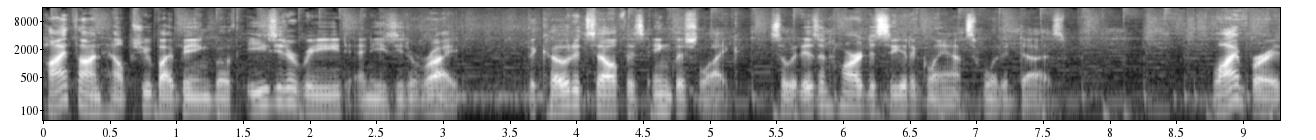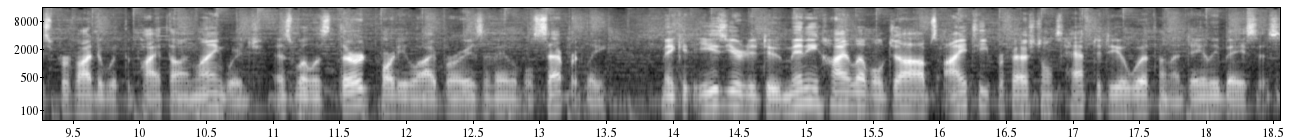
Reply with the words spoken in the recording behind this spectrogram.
Python helps you by being both easy to read and easy to write. The code itself is English-like, so it isn't hard to see at a glance what it does. Libraries provided with the Python language, as well as third-party libraries available separately, make it easier to do many high-level jobs IT professionals have to deal with on a daily basis.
